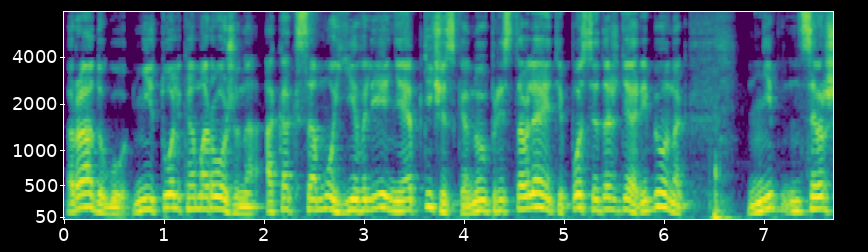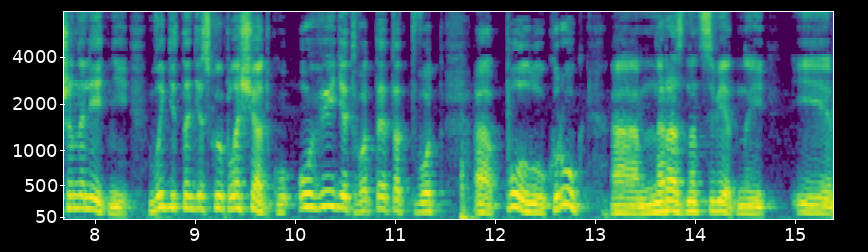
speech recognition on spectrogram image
радугу, не только мороженое, а как само явление оптическое. Ну, вы представляете, после дождя ребенок несовершеннолетний выйдет на детскую площадку, увидит вот этот вот а, полукруг а, разноцветный и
